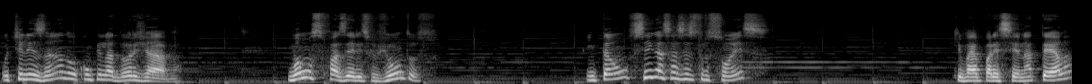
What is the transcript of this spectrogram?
utilizando o compilador Java. Vamos fazer isso juntos? Então siga essas instruções que vai aparecer na tela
